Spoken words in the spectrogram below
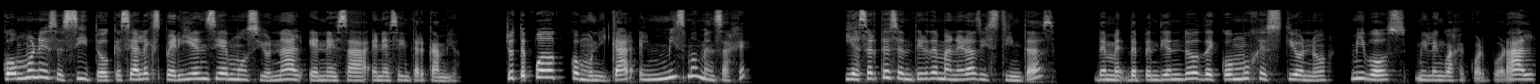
¿cómo necesito que sea la experiencia emocional en, esa, en ese intercambio? Yo te puedo comunicar el mismo mensaje y hacerte sentir de maneras distintas dependiendo de cómo gestiono mi voz, mi lenguaje corporal,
